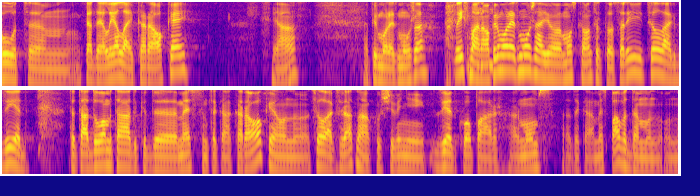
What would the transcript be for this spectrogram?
būt um, tādai lielai karaokei Jā. Pirmoreiz mūžā. Īsumā nav pirmoreiz mūžā, jo mūsu koncertos arī cilvēki dzied. Tad tā doma tāda, ka uh, mēs esam kā karaoke un uh, cilvēki ir atnākuši, viņi dzied kopā ar, ar mums. Mēs pavadām un, un,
